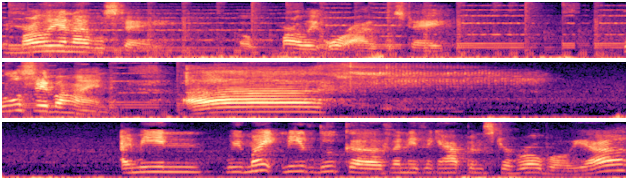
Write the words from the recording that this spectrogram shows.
And Marle and I will stay. Oh, Marle or I will stay. Who will stay behind? Uh... I mean, we might need Lucca if anything happens to Robo, yeah?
